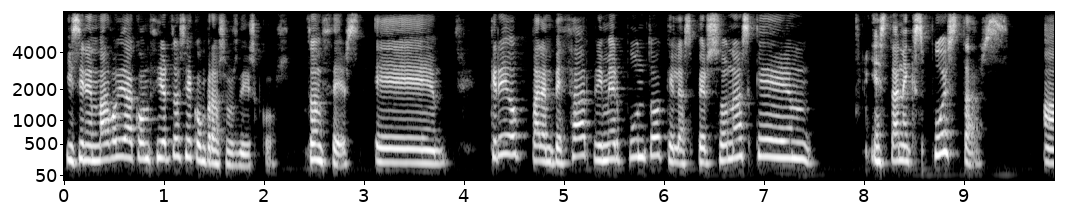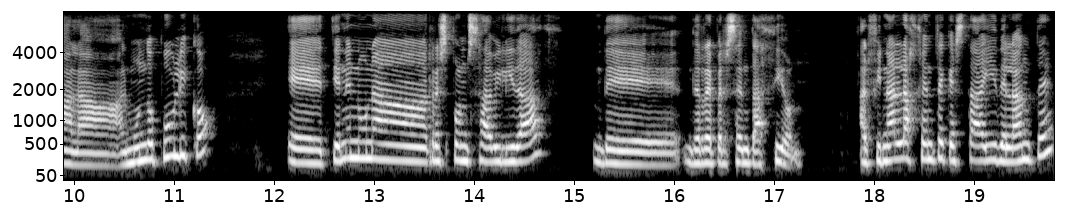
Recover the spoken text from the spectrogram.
Y sin embargo he ido a conciertos y he comprado sus discos. Entonces, eh, creo, para empezar, primer punto, que las personas que están expuestas a la- al mundo público eh, tienen una responsabilidad de, de representación. Al final la gente que está ahí delante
